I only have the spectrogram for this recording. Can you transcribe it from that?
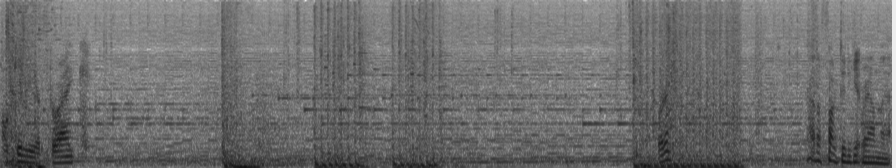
Oh, give me a break. Him? How the fuck did he get around that?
